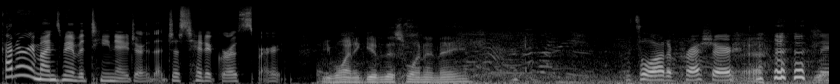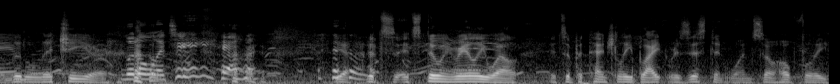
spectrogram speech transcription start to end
Kind of reminds me of a teenager that just hit a growth spurt. You want to give this one a name? It's a lot of pressure. Little Litchy or Little Litchy? Yeah. yeah, it's it's doing really well. It's a potentially blight resistant one, so hopefully,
